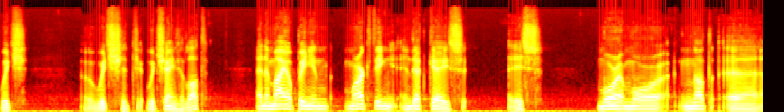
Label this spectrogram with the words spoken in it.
which uh, which which change a lot. And in my opinion, marketing in that case is more and more not uh,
